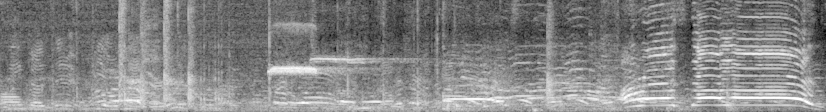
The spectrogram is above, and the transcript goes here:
He doesn't feel better. All right, Stallions!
